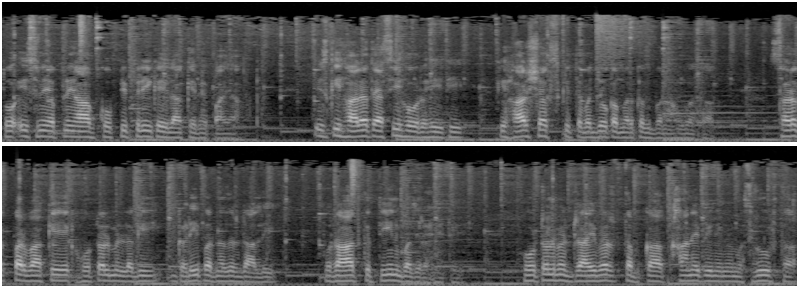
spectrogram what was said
तो इसने अपने आप को पिपरी के इलाके में पाया। इसकी हालत ऐसी हो रही थी कि हर शख्स की तवज्जो का मरकज़ बना हुआ था। सड़क पर वाकई एक होटल में लगी घड़ी पर नज़र डाली रात के तीन बज रहे थे। होटल में ड्राइवर तबका खाने पीने में मसरूफ़ था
